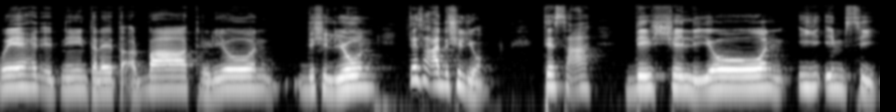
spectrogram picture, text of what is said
واحد اتنين تلاتة أربعة تريليون decillion تسعة decillion تسعة decillion EMC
